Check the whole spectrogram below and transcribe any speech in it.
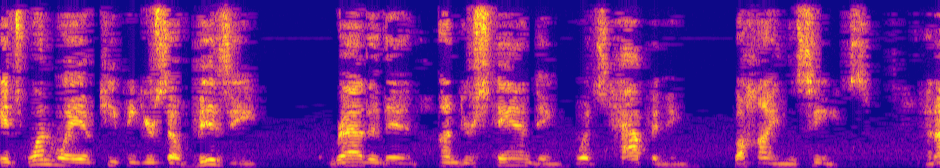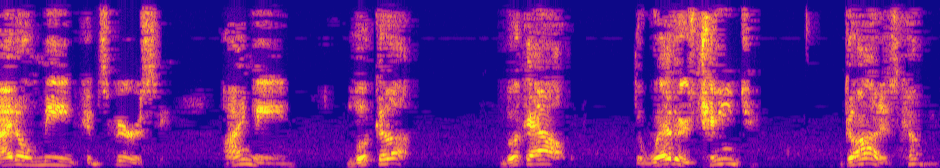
It's one way of keeping yourself busy rather than understanding what's happening behind the scenes. And I don't mean conspiracy. I mean look up, look out. The weather's changing. God is coming.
